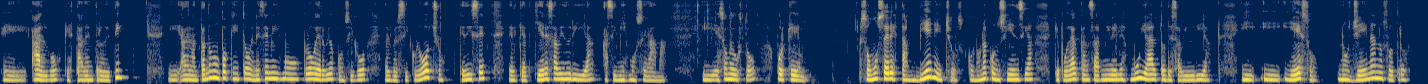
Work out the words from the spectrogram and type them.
eh, algo que está dentro de ti. Y adelantándome un poquito, en ese mismo proverbio consigo el versículo 8, que dice, el que adquiere sabiduría, a sí mismo se ama. Y eso me gustó porque somos seres tan bien hechos, con una conciencia que puede alcanzar niveles muy altos de sabiduría. Y, y, y eso nos llena a nosotros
